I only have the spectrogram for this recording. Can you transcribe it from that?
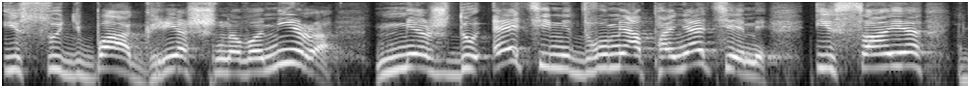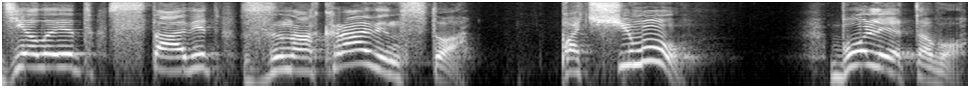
и судьба грешного мира, между этими двумя понятиями Исаия делает, ставит знак равенства. Почему? Более того,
